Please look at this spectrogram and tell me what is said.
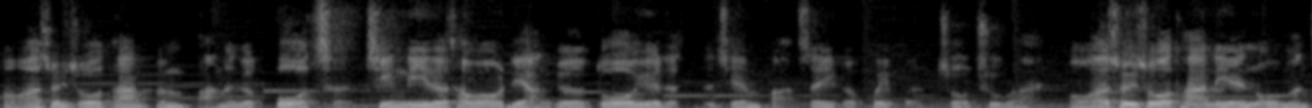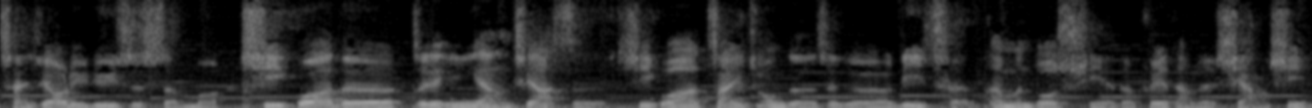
哦啊，所以说他们把那个过程经历了差不多两个多月的时间，把这个绘本做出来，哦啊，所以说他连我们产销履率是什么，西瓜的这个营养价值，西瓜栽种的这个历程，他们都写的非常的详细。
